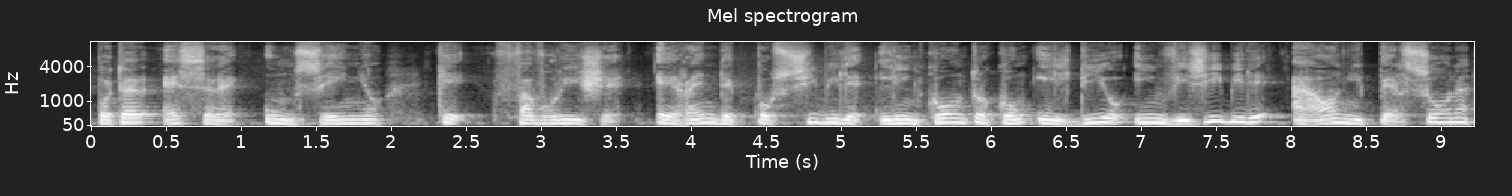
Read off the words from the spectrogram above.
Poter essere un segno che favorisce e rende possibile l'incontro con il Dio invisibile a ogni persona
